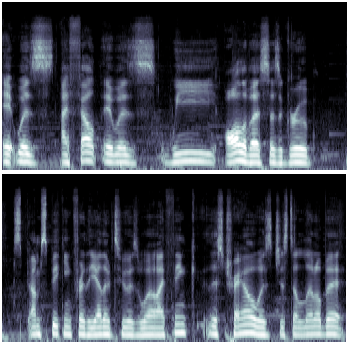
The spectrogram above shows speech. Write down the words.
it was, I felt it was, we, all of us as a group, I'm speaking for the other two as well. I think this trail was just a little bit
